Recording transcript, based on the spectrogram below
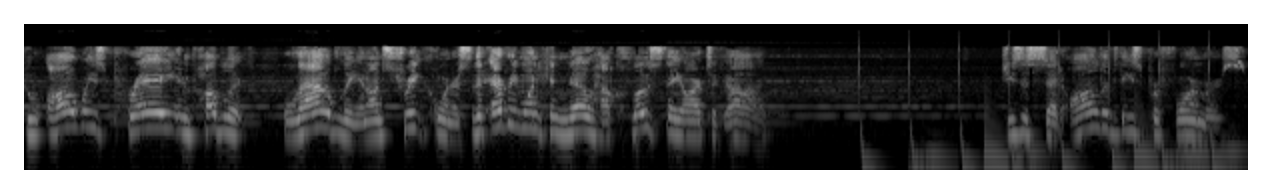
who always pray in public loudly and on street corners so that everyone can know how close they are to God. Jesus said all of these performers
